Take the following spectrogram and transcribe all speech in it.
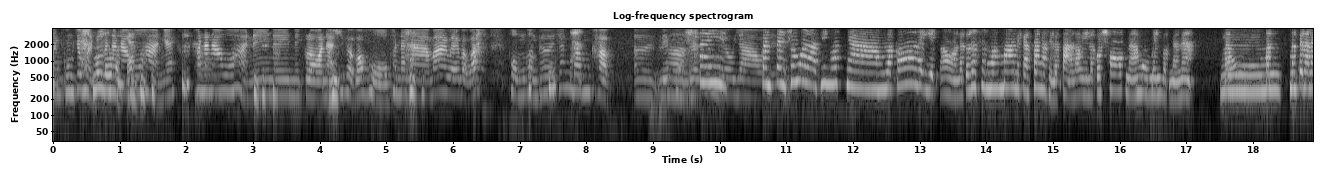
มันคงจะเหมือนไม่พัรู้นเหมือนนากันโวหารไงพันนาโวหารในในในกรอนอะที่แบบว่าโหพันนามากเลยแบบว่า ผมของเธอช่างดำขับเออเล็บของเธอช่างเรียวยาวมันเป็นช่วงเวลาที่งดงาม แล้วก็ละเอียดอ่อนแล้วก็ลึกซึ้งมากๆในการสร้างงานศิลปะเราเองเราก็ชอบนะโมเมนต์แบบนั้นอะ มันมันมันเป็นอะไร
